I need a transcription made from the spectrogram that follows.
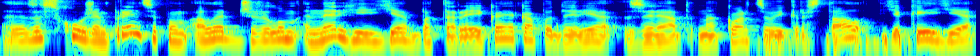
за схожим принципом, але джерелом енергії є батарейка, яка подає заряд на кварцевий кристал, який є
